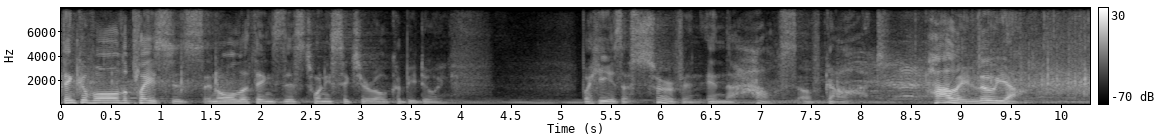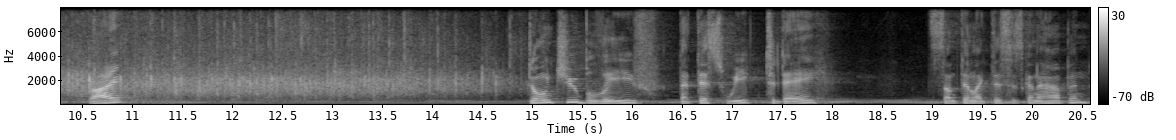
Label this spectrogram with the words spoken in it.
Think of all the places and all the things this 26 year old could be doing. But he is a servant in the house of God. Hallelujah. Right? Don't you believe that this week, today, something like this is gonna happen,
